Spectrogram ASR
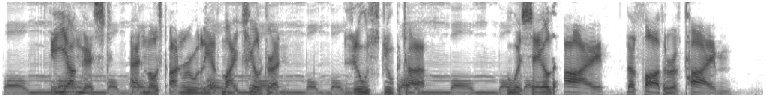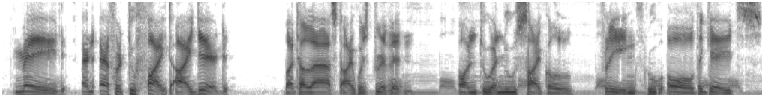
the youngest and most unruly of my children, Zeus Jupiter, who assailed I, the Father of Time. Made an effort to fight I did, but alas I was driven onto a new cycle, fleeing through all the gates,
